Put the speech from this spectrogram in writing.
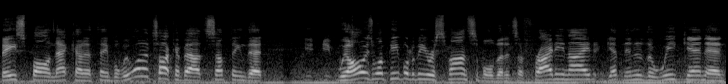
baseball and that kind of thing, but we want to talk about something that we always want people to be responsible, but it's a Friday night, getting into the weekend, and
